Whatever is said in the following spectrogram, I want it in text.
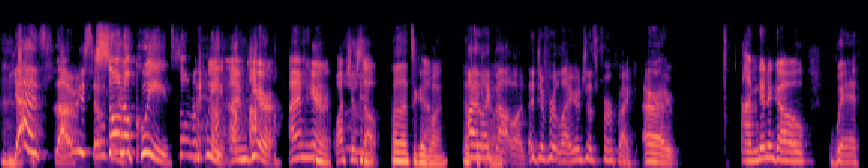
yes, that would be so. funny. Sono qui, sono qui. I'm here. I am here. Watch yourself. Oh, that's a good Yeah. one. That's I like one. that one. A different language. That's perfect. All right. I'm going to go with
